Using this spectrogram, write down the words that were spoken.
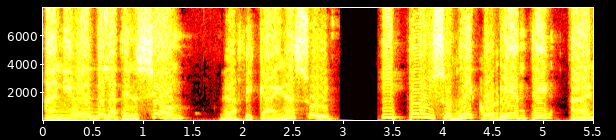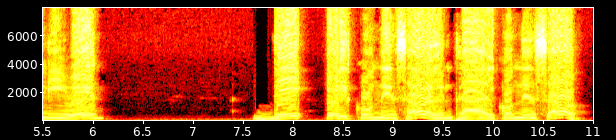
a nivel de la tensión, graficada en azul, y pulsos de corriente a nivel de el condensador, la entrada del condensador.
